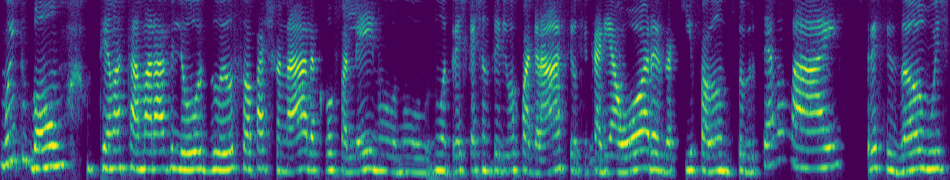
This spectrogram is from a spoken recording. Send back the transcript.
Muito bom, o tema está maravilhoso. Eu sou apaixonada, como eu falei no, no, no anterior com a Graça, eu ficaria horas aqui falando sobre o tema, mas precisamos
